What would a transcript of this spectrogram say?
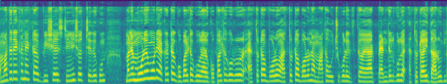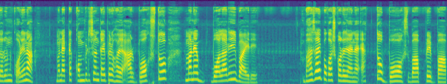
আমাদের এখানে একটা বিশেষ জিনিস হচ্ছে, দেখুন মানে মোড়ে মোড়ে এক একটা গোপাল ঠাকুর, আর গোপাল ঠাকুর এতটা বড় এতটা বড় না, মাথা উঁচু করে দিতে হয়। আর প্যান্ডেলগুলো এতটাই দারুণ দারুণ করে না মানে একটা কম্পিটিশন টাইপের হয়। আর বক্স তো মানে বলারই বাইরে। ভাষায় প্রকাশ করা যায় না। এত বক্স বাপরে বাপ।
